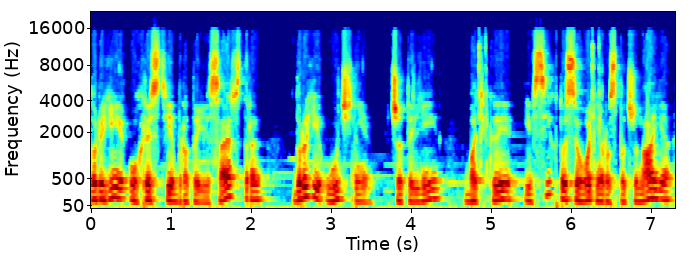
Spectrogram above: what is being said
Дорогі у Христі брати і сестри, дорогі учні, вчителі, батьки і всі, хто сьогодні розпочинає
